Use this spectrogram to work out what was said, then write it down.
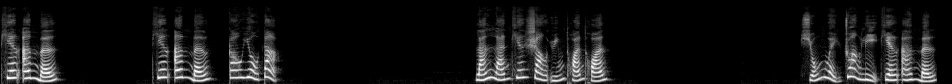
天安门，天安门高又大。蓝蓝天上云团团，雄伟壮丽天安门，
